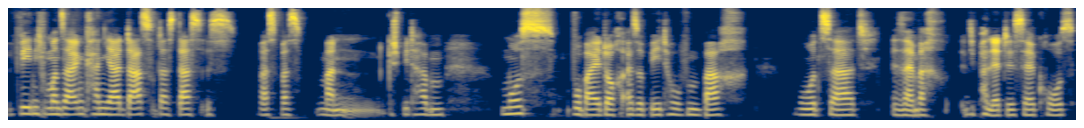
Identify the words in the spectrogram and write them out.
wenig, wo man sagen kann, ja, das oder das, das ist was, was man gespielt haben muss. Wobei doch, also Beethoven, Bach, Mozart, ist einfach, die Palette ist sehr groß.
